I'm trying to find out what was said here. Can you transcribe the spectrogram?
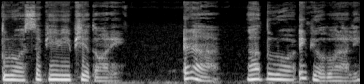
သူတော်ဆက်ပြေးပြေးဖြစ်သွားတယ်အဲ့ဒါငါသူတော်အိပ်ပျော်သွားတာလေ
